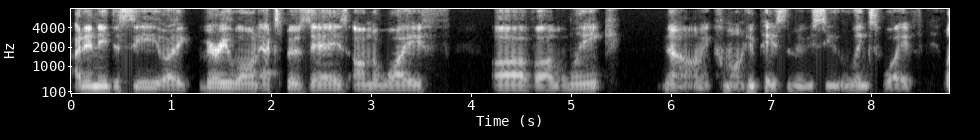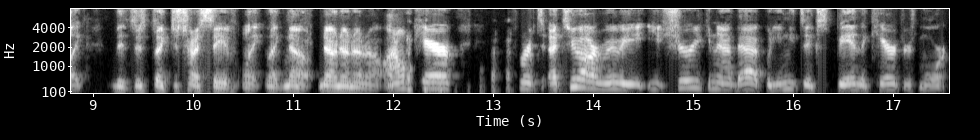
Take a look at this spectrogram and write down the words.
I didn't need to see like very long exposés on the wife of um, Link. No, I mean, come on, who pays the movie to see Link's wife? Like, it's just like just trying to save like like no no no no no. I don't care for a two hour movie. You, sure, you can have that, but you need to expand the characters more.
